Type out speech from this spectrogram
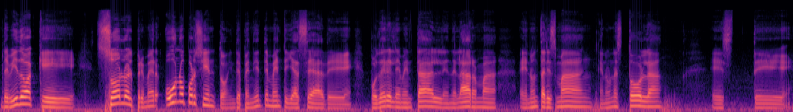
Debido a que solo el primer 1%, independientemente ya sea de poder elemental en el arma, en un talismán, en una estola, este...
